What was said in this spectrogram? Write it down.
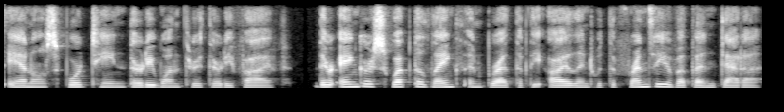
Annals 14 31 35. Their anger swept the length and breadth of the island with the frenzy of a vendetta.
